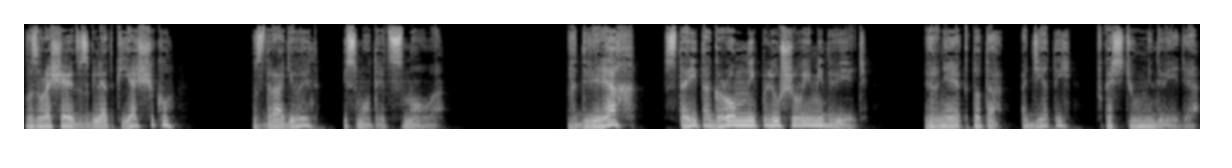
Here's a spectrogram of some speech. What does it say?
возвращает взгляд к ящику, вздрагивает и смотрит снова. В дверях стоит огромный плюшевый медведь. Вернее, кто-то одетый в костюм медведя.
